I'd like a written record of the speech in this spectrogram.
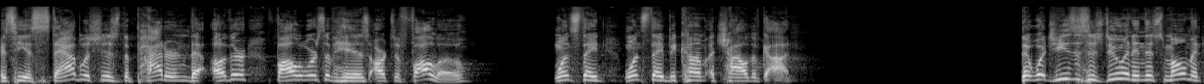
is he establishes the pattern that other followers of his are to follow once they, once they become a child of God. That what Jesus is doing in this moment,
